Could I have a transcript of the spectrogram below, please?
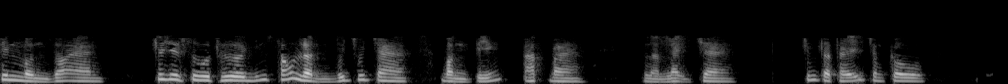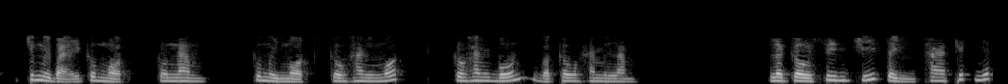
tin mừng Gioan, Chúa Giêsu thưa những sáu lần với Chúa Cha bằng tiếng Abba, là lạy cha. Chúng ta thấy trong câu chương 17, câu 1, câu 5, câu 11, câu 21, câu 24 và câu 25. Là cầu xin trí tình tha thiết nhất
